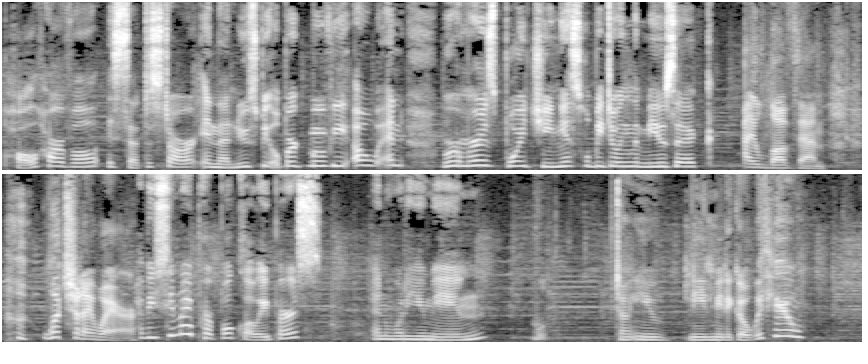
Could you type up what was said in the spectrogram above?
Paul Harville is set to star in that new Spielberg movie. Oh, and rumors boygenius will be doing the music. I love them. what should I wear? Have you seen my purple Chloe purse? And what do you mean? Well, don't you need me to go with you?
